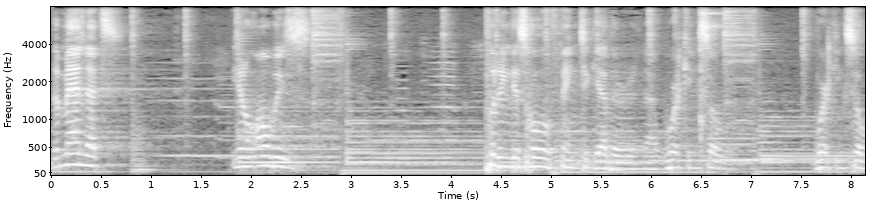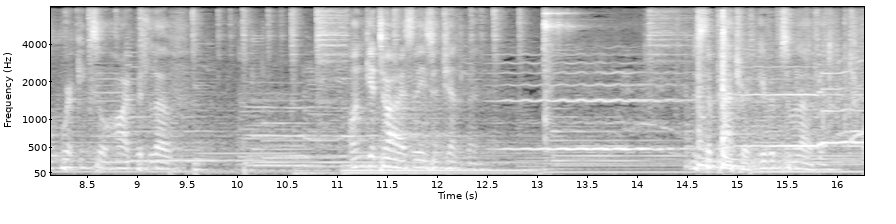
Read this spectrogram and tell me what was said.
The man that's, you know, always putting this whole thing together and uh, working so, working so, working so hard with love. On guitars, ladies and gentlemen. Mr. Patrick, give him some love. yeah.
